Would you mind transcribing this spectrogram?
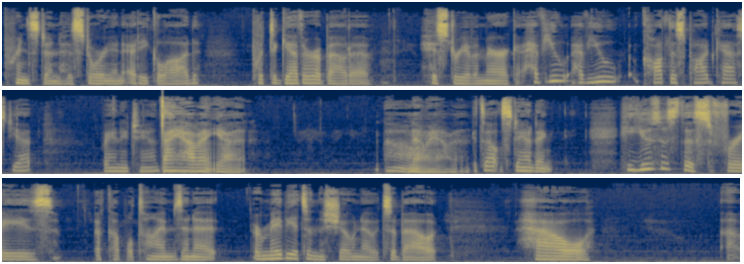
Princeton historian Eddie Glaude put together about a history of America. Have you have you caught this podcast yet, by any chance? I haven't yet. Oh, no, I haven't. It's outstanding. He uses this phrase a couple times in it, or maybe it's in the show notes about how uh,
